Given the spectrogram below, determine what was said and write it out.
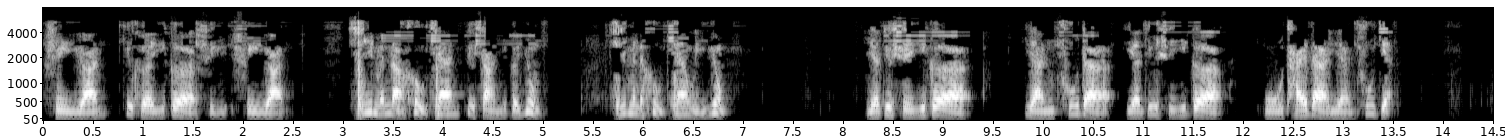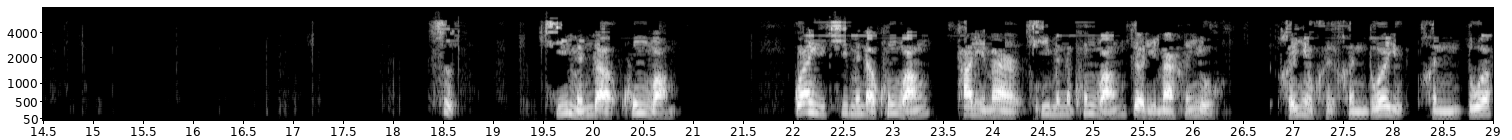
水源，就和一个水水源。奇门的后天就像一个用，奇门的后天为用，也就是一个演出的，也就是一个舞台的演出点。四，奇门的空亡。关于奇门的空亡，它里面奇门的空亡，这里面很有很有很很多有很多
